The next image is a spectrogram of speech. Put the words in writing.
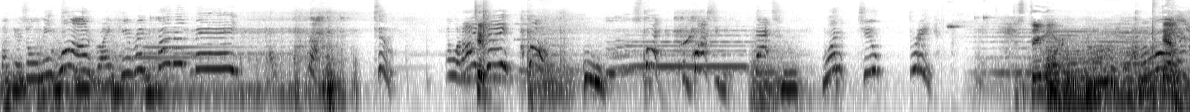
but there's only one right here in front of me. Ah, two. And what I Two. say, go. Spike, the boss of you. That's who. One, two, three. Just three more. Come on, Down.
